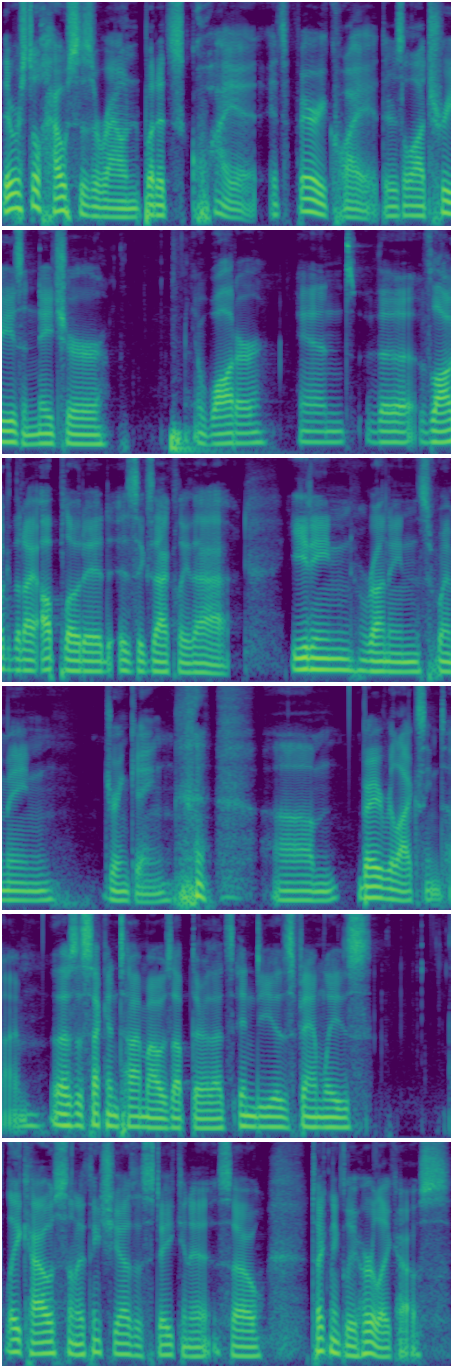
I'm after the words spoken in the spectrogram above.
There were still houses around, but it's quiet. It's very quiet. There's a lot of trees and nature and water and the vlog that I uploaded is exactly that eating, running, swimming, drinking. um, very relaxing time. That was the second time I was up there. That's India's family's lake house, and I think she has a stake in it. So technically her lake house.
